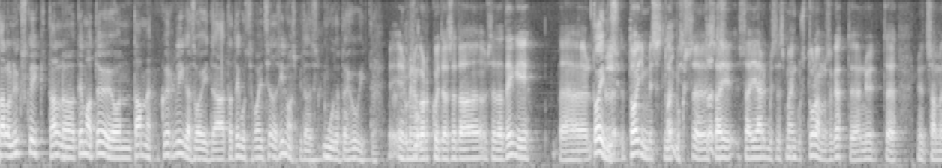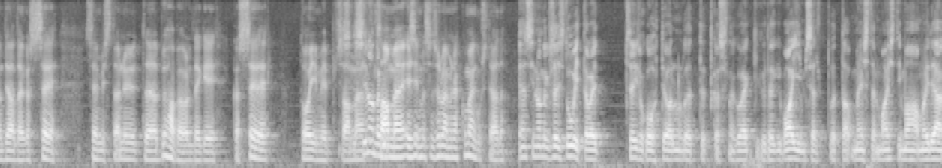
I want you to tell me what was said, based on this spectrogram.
tal on ükskõik, tal, tema töö on Tammeka kõrgliigas hoida, ta tegutseb ainult seda silmas pidades, muu teda ei huvita. eelmine kord, kui ta seda, seda tegi äh,. toimis, toimis, lõpuks äh, sai, sai järgmises mängus tulemuse kätte ja nüüd, nüüd saame teada, kas see, see, mis ta nüüd äh, pühapäeval tegi, kas see toimib, saame, nagu- saame nagu, esimeses üleminekumängus teada. jah, siin on nagu selliseid huvitavaid seisukohti olnud, et, et kas nagu äkki kuidagi vaimselt võtab meestel masti maha, ma ei tea,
